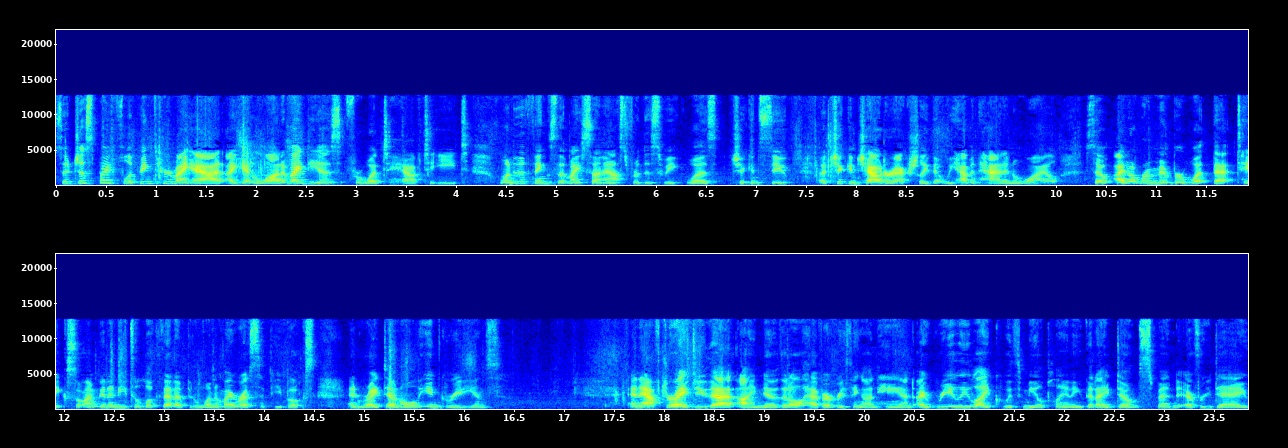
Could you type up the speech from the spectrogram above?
So just by flipping through my ad, I get a lot of ideas for what to have to eat. One of the things that my son asked for this week was chicken soup, a chicken chowder actually, that we haven't had in a while. So I don't remember what that takes, so I'm going to need to look that up in one of my recipe books and write down all the ingredients. And after I do that, I know that I'll have everything on hand. I really like with meal planning that I don't spend every day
